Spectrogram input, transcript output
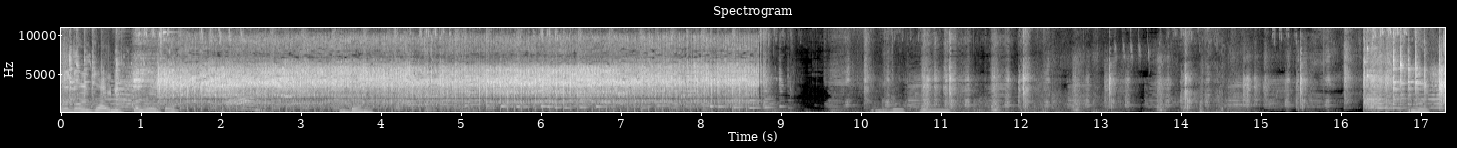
वो दोनों साइड इक्वल वेट है। डन बस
